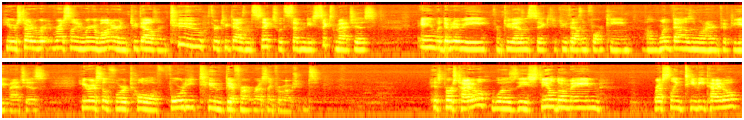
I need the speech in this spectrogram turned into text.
He started wrestling in Ring of Honor in 2002 through 2006 with 76 matches, and with WWE from 2006 to 2014, uh, 1,158 matches. He wrestled for a total of 42 different wrestling promotions. His first title was the Steel Domain Wrestling TV title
